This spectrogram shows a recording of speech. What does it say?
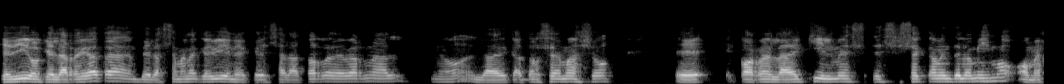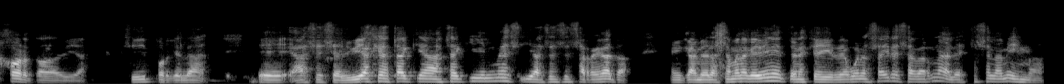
Que digo que la regata de la semana que viene, que es a la Torre de Bernal, ¿no? la del 14 de mayo, eh, correr la de Quilmes es exactamente lo mismo o mejor todavía, ¿sí? porque la, eh, haces el viaje hasta, aquí, hasta Quilmes y haces esa regata. En cambio, la semana que viene tenés que ir de Buenos Aires a Bernal, estás en la misma.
